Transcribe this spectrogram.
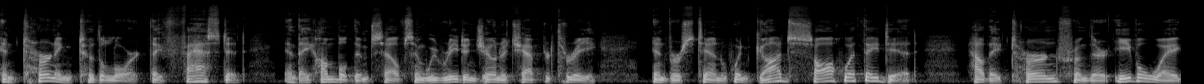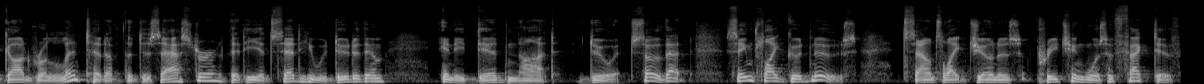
and turning to the Lord. They fasted and they humbled themselves. And we read in Jonah chapter 3 in verse 10 when God saw what they did, how they turned from their evil way, God relented of the disaster that he had said he would do to them, and he did not do it. So that seems like good news. It sounds like Jonah's preaching was effective.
